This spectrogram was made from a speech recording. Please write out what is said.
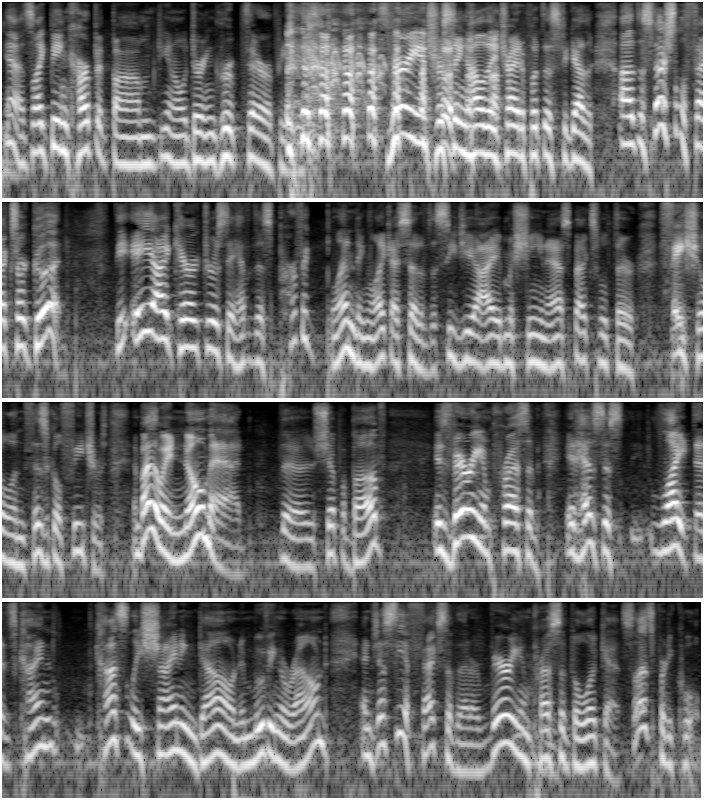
Yeah, it's like being carpet bombed, you know, during group therapy. It's, it's very interesting how they try to put this together. Uh, the special effects are good. The AI characters, they have this perfect blending, like I said, of the CGI machine aspects with their facial and physical features. And by the way, Nomad, the ship above, is very impressive. It has this light that's kind constantly shining down and moving around, and just the effects of that are very impressive to look at. So that's pretty cool.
